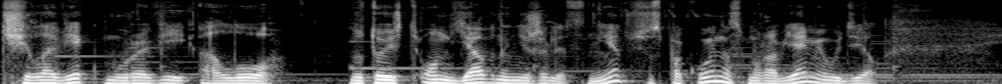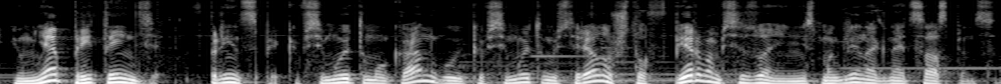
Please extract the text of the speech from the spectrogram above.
человек-муравей. Алло. Ну, то есть он явно не жилец. Нет, все спокойно, с муравьями удел. И у меня претензия, в принципе, ко всему этому Кангу и ко всему этому сериалу, что в первом сезоне не смогли нагнать саспенса.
